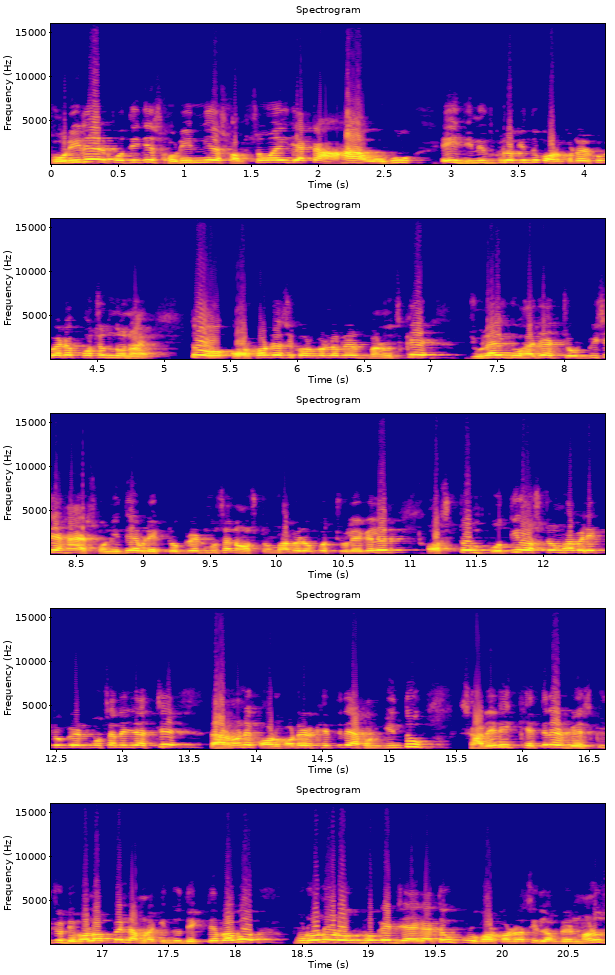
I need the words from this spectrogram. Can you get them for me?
শরীরের প্রতি যে শরীর নিয়ে সবসময় যে একটা আহা, উহু, এই জিনিসগুলো কিন্তু কর্কটের খুব একটা পছন্দ নয়। তো কর্কট রাশি কর্কট লগ্নের মানুষকে জুলাই দু হাজার চব্বিশে হ্যাঁ শনিদেব রেক্টোগ্রেড মোশনে অষ্টম ভাবের ওপর চলে গেলেন, অষ্টম, প্রতি অষ্টম ভাবে রেক্টোগ্রেড মোশনে যাচ্ছে, তার মানে কর্কটের ক্ষেত্রে এখন কিন্তু শারীরিক ক্ষেত্রে বেশ কিছু ডেভেলপমেন্ট আমরা কিন্তু দেখতে পাবো। পুরনো রোগভোগের জায়গাতেও কর্কট রাশি লগ্নের মানুষ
